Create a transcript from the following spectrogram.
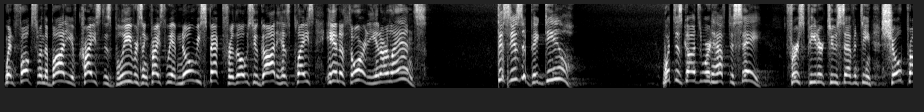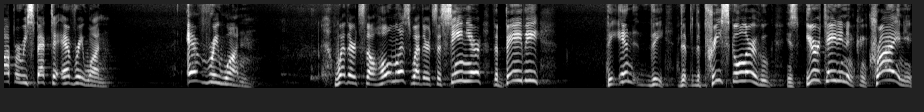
When folks, when the body of Christ is believers in Christ, we have no respect for those who God has placed in authority in our lands. This is a big deal. What does God's word have to say? 1 Peter 2:17 Show proper respect to everyone everyone. Whether it's the homeless, whether it's the senior, the baby, the, in, the, the, the preschooler who is irritating and can cry, and you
